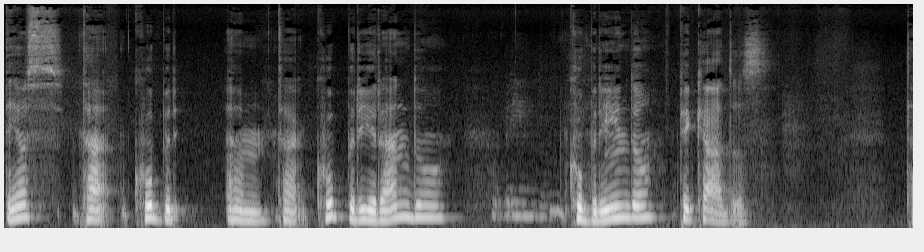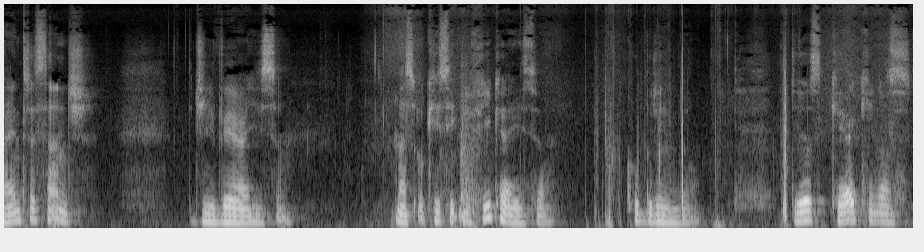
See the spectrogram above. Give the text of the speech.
Deus está cobrindo um, tá cobrirando, cobrindo. cobrindo pecados. Tá interessante de ver isso. Mas o que significa isso? Cobrindo. Deus quer que nós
